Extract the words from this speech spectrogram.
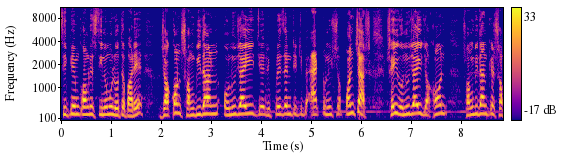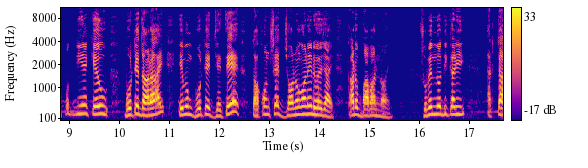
সিপিএম, কংগ্রেস, তৃণমূল হতে পারে, যখন সংবিধান অনুযায়ী যে রিপ্রেজেন্টেটিভ অ্যাক্ট উনিশশো পঞ্চাশ, সেই অনুযায়ী যখন সংবিধানকে শপথ নিয়ে কেউ ভোটে দাঁড়ায় এবং ভোটে যেতে তখন সে জনগণের হয়ে যায়, কারও বাবার নয়। শুভেন্দু অধিকারী একটা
